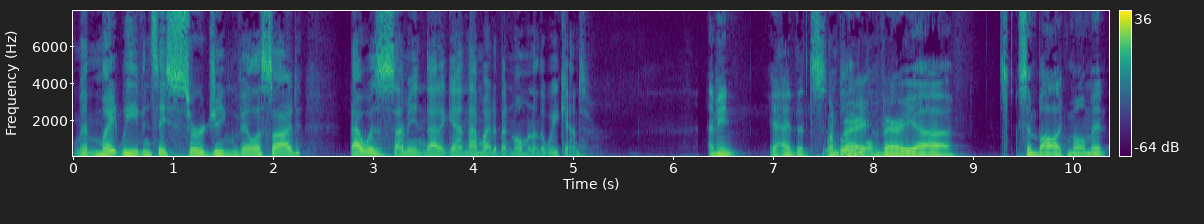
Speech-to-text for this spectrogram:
might we even say surging Villa side. That was, I mean, that again, that might have been moment of the weekend. I mean, yeah, that's a very very uh, symbolic moment.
